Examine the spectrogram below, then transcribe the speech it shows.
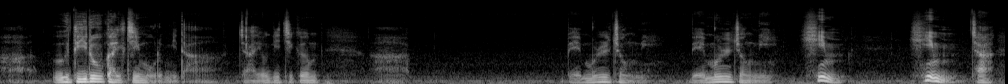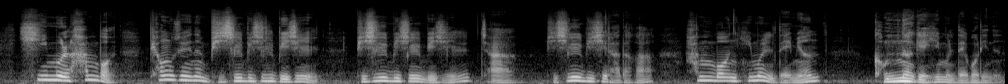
아, 어디로 갈지 모릅니다. 자 여기 지금 아, 매물 정리, 매물 정리, 힘, 힘. 자 힘을 한번 평소에는 비실비실비실, 비실비실비실. 자 비실비실 하다가 한 번 힘을 내면 겁나게 힘을 내버리는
